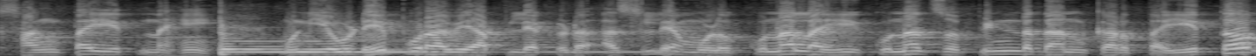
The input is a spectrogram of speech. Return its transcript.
सांगता येत नाही. म्हणून एवढे पुरावे आपल्याकडं असल्यामुळं कुणालाही कुणाचं पिंडदान करता येतं?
